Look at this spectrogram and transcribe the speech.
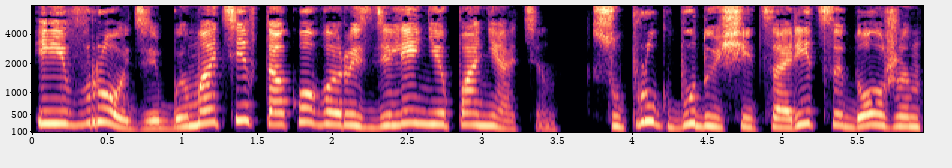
И вроде бы мотив такого разделения понятен. Супруг будущей царицы должен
